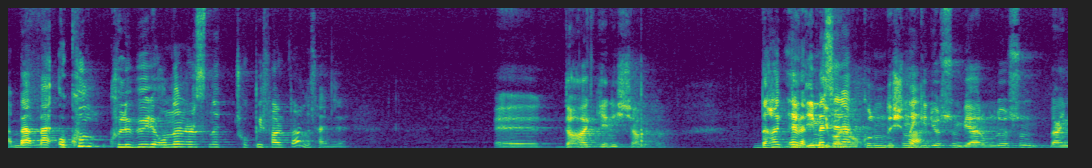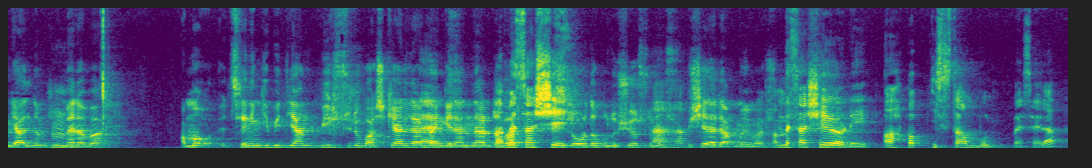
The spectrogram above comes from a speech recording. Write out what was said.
Yani ben, ben okul kulübüyle onların arasında çok bir fark var mı sence? Ee, daha geniş çaplı. Daha evet Dediğim mesela gibi hani okulun dışına Ha. gidiyorsun bir yer buluyorsun. Ben geldim Hı. merhaba. Ama senin gibi diyen bir sürü başka yerlerden Evet. gelenler de Ha, var. mesela şey- Siz orada buluşuyorsunuz. Aha. Bir şeyler yapmaya başlıyorsunuz. mesela şey örneği Ahbap İstanbul mesela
